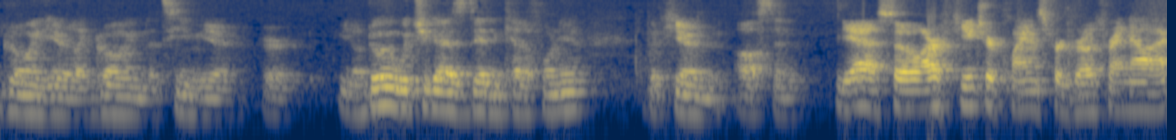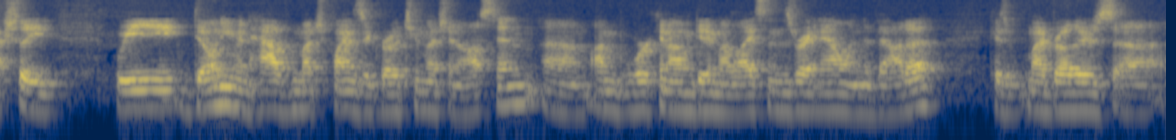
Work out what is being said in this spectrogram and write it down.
growing here, like growing the team here, or you know doing what you guys did in California, but here in Austin? Yeah, so our future plans for growth right now actually we don't even have much plans to grow too much in Austin. Um, I'm working on getting my license right now in Nevada because my brother's uh,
